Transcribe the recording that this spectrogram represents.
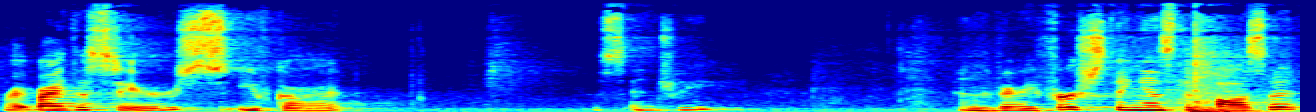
Right by the stairs, you've got this entry. And the very first thing is the closet,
